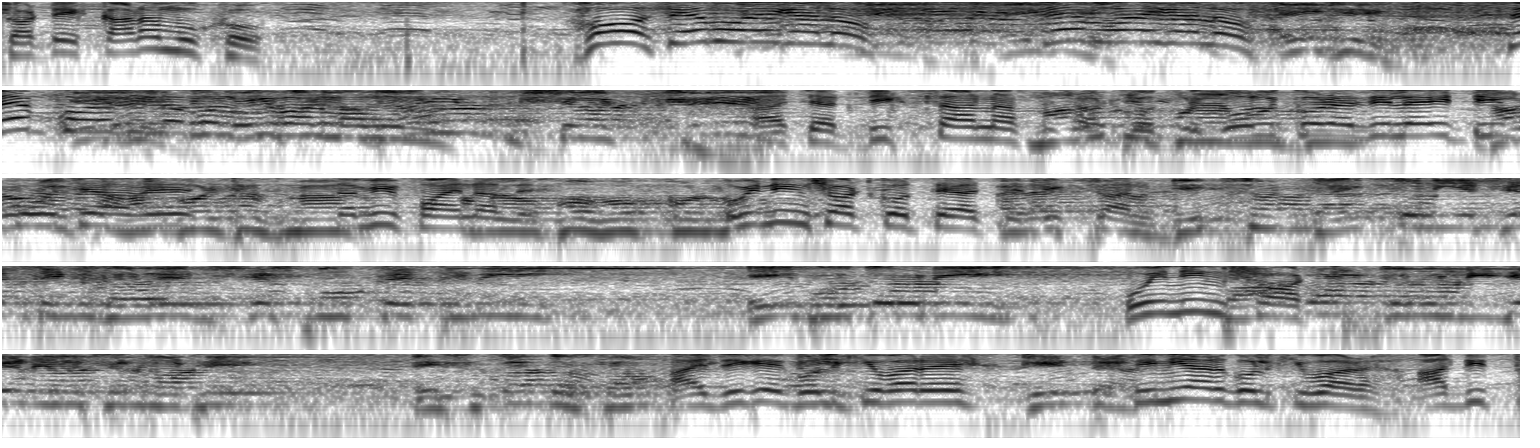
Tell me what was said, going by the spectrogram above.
শটে কারামুখ। হো সেভ হয়ে গেল। সেভ হয়ে গেল। সেভ করে দিল গোলকিপার মামুন। আচ্ছা ডিকসান আসছে শট করতে গোল করে দিলেই টিম পৌঁছে যাবে সেমিফাইনালে। উইনিং শট করতে যাচ্ছে ডিকসান। ডিকসন দায়িত্ব নিয়েছেন তিনি দলের শেষ মুহূর্তে। তিনি এই বৈতরণী উইনিং শট জন্য নিজে নেমেছেন মাঠে। এদিকে গোলকিপারে সিনিয়র গোলকিপার আদিত্য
